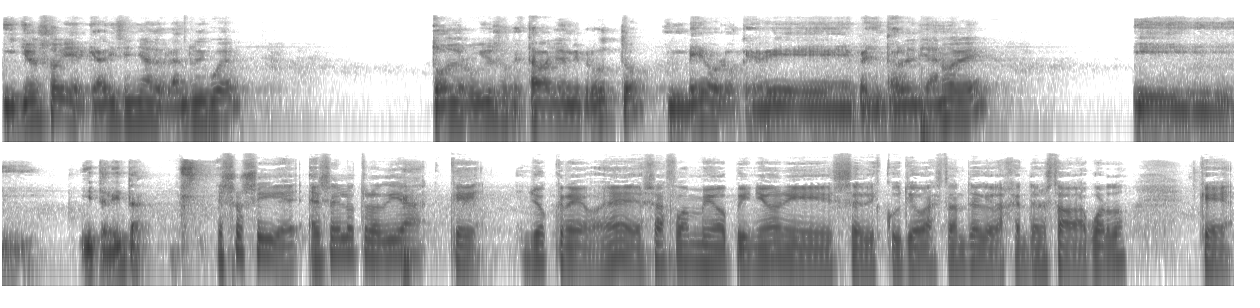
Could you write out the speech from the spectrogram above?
y yo soy el que ha diseñado el Android Wear. Todo orgulloso que estaba yo de mi producto. Veo lo que ve presentado el día 9 y, y telita. Eso sí, eh, es el otro día que yo creo, ¿eh? esa fue mi opinión y se discutió bastante, que la gente no estaba de acuerdo, que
